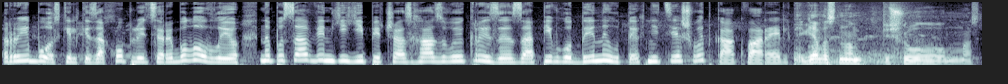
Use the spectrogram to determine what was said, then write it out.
рибу, оскільки захоплюється риболовлею. Написав він її під час газової кризи за півгодини у техніці швидка акварель. Я в основному пишу масло.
